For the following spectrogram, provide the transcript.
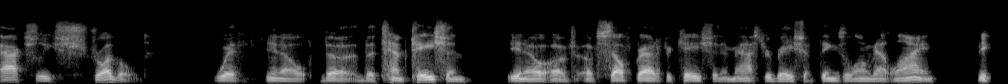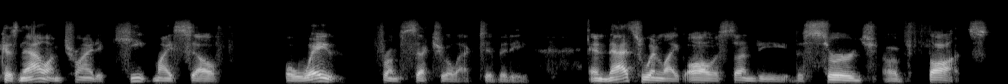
actually struggled with, you know, the the temptation, you know, of of self-gratification and masturbation, things along that line, because now I'm trying to keep myself away from sexual activity. And that's when like all of a sudden the the surge of thoughts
